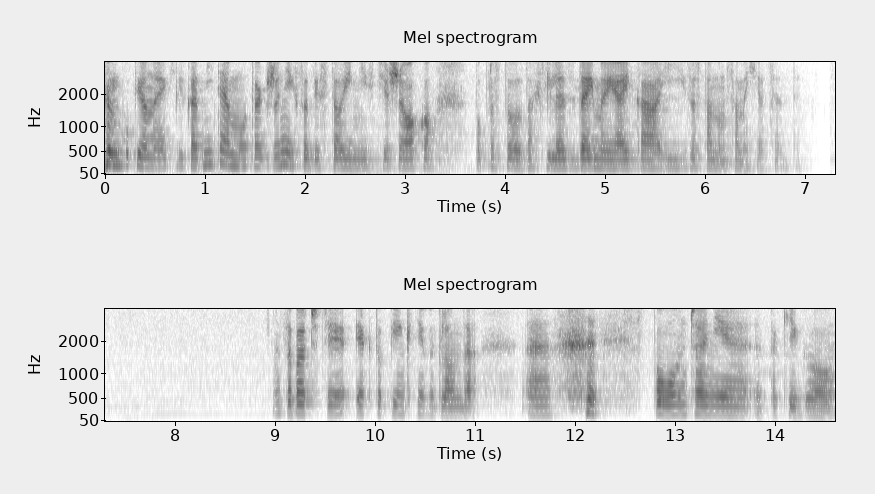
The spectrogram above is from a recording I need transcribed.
kupione kilka dni temu, także niech sobie stoi, niech cieszy oko. Po prostu za chwilę zdejmę jajka i zostaną same hiacynty. Zobaczcie, jak to pięknie wygląda. E, Połączenie takiego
